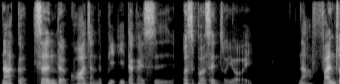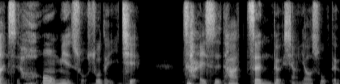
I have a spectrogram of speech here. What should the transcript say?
那个真的夸奖的比例大概是二十 percent 左右而已。那反转词后面所说的一切，才是他真的想要说的。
